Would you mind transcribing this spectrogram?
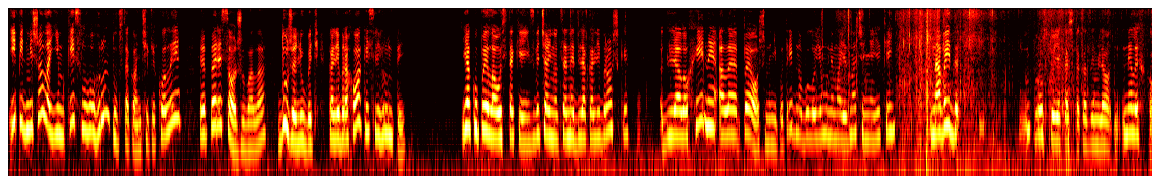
І підмішала їм кислого ґрунту в стаканчики, коли е, пересаджувала. Дуже любить калібрахоа кислі ґрунти. Я купила ось такий. Звичайно, це не для калібрашки, для лохини, але pH мені потрібно було, йому немає значення який. На вид ну, просто якась така земля нелегка.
